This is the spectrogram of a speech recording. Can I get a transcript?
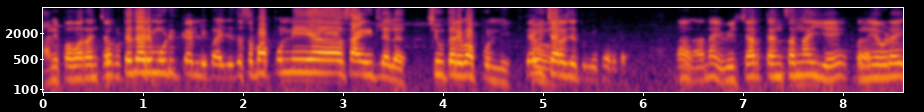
आणि पवारांच्या मक्तेदारी मोडीत काढली पाहिजे. जसं बापूंनी अं, सांगितलेलं शिवतारे बापूंनी. त्या हो. विचाराचे तुम्ही थोडक्यात. नाही विचार त्यांचा नाहीये. पण एवढं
